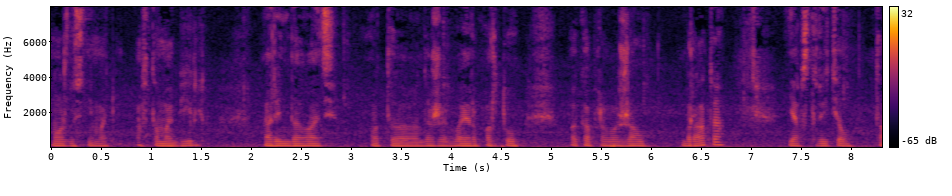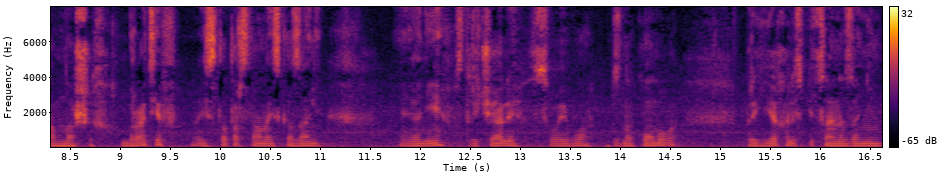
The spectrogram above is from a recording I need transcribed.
Можно снимать автомобиль, арендовать. Вот э, даже в аэропорту, пока провожал брата, я встретил там наших братьев из Татарстана, из Казани. И они встречали своего знакомого, приехали специально за ним.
